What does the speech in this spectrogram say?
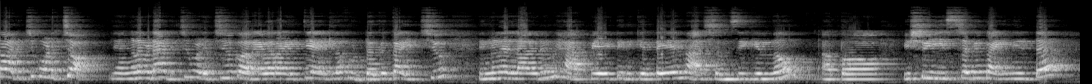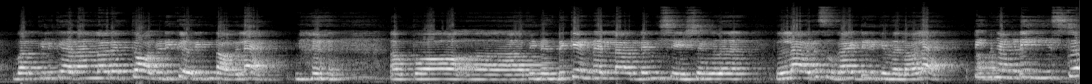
ഒക്കെ അടിച്ചു പൊളിച്ചോ? ഞങ്ങൾ ഇവിടെ അടിച്ചു പൊളിച്ചു. കുറെ വെറൈറ്റി ആയിട്ടുള്ള ഫുഡൊക്കെ കഴിച്ചു. നിങ്ങൾ എല്ലാവരും ഹാപ്പി ആയിട്ട് ഇരിക്കട്ടെ എന്ന് ആശംസിക്കുന്നു. അപ്പോ വിഷു ഈസ്റ്റർ ഒക്കെ കഴിഞ്ഞിട്ട് വർക്കിൽ കയറാനുള്ളവരൊക്കെ ഓൾറെഡി കയറിയിട്ടുണ്ടാവും അല്ലേ? അപ്പോ പിന്നെന്തൊക്കെയുണ്ട് എല്ലാവരുടെയും വിശേഷങ്ങൾ? എല്ലാവരും സുഖമായിട്ടിരിക്കുന്നല്ലോ അല്ലെ? ഇപ്പൊ ഞങ്ങളുടെ ഈസ്റ്റർ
